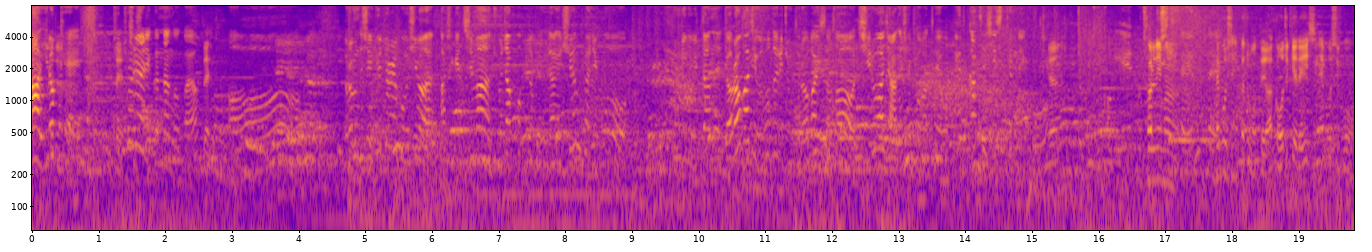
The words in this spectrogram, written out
아 이렇게 네. 튜토리얼이 끝난 건가요? 네 어. 여러분들 지금 튜토리얼 보시면 아- 아시겠지만 조작법도 굉장히 쉬운 편이고 그리고 일단은 여러 가지 요소들이 좀 들어가 있어서 지루하지 않으실 것 같아요. 뭐펫 같은 시스템도 있고 네. 거기에 뭐 시스템. 네. 해보시니까 좀 어때요? 아까 어저께 레이싱 해보시고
